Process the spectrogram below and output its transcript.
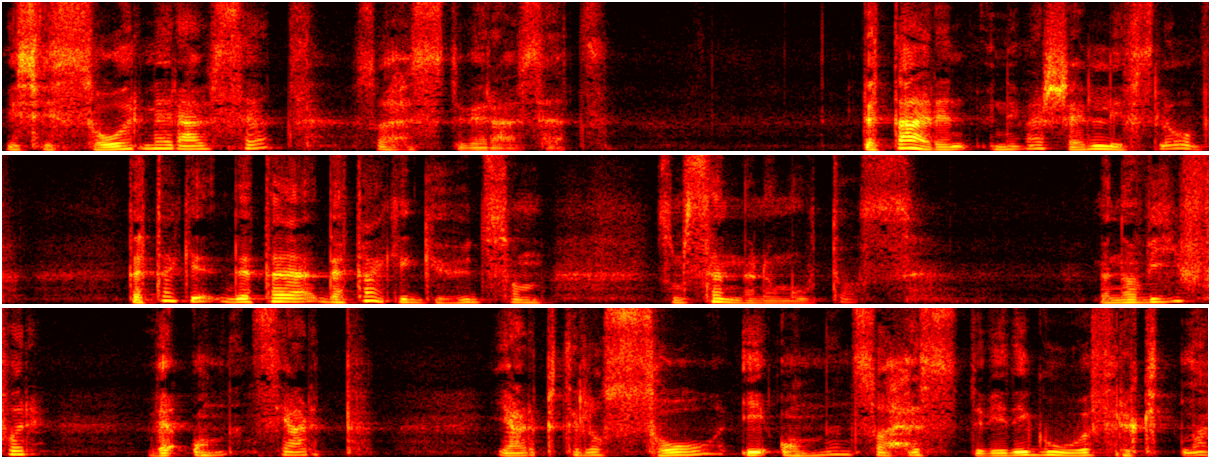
Hvis vi sår med raushet, så høster vi raushet. Dette er en universell livslov. Dette er ikke, dette, dette er ikke Gud som, som sender noe mot oss. Men når vi får, ved åndens hjelp, hjelp til å så i ånden, så høster vi de gode fruktene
